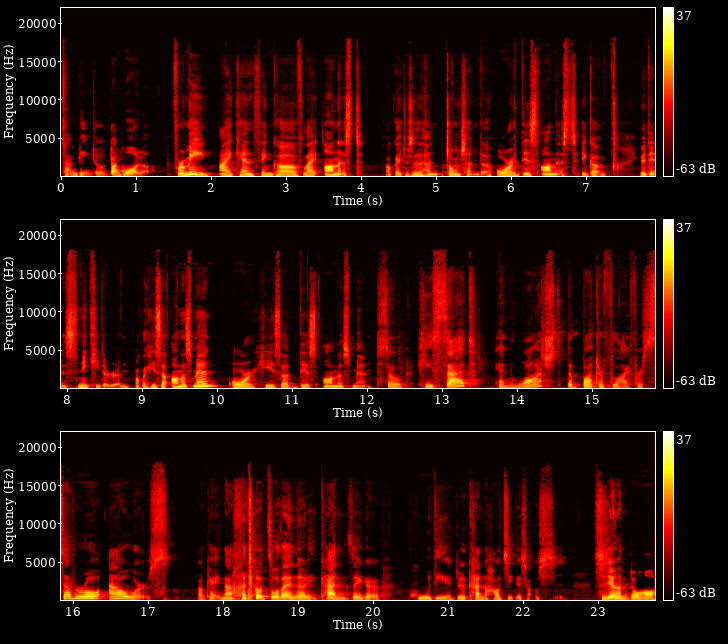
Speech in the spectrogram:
产品就断货了。 For me, I can think of like honest, OK，就是很忠诚的，or dishonest，一个有点 sneaky 的人。OK，he's、okay, an honest man or he's a dishonest man. So he sat and watched the butterfly for several hours. OK，那他就坐在那里看这个蝴蝶，就是看了好几个小时，时间很多哦。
